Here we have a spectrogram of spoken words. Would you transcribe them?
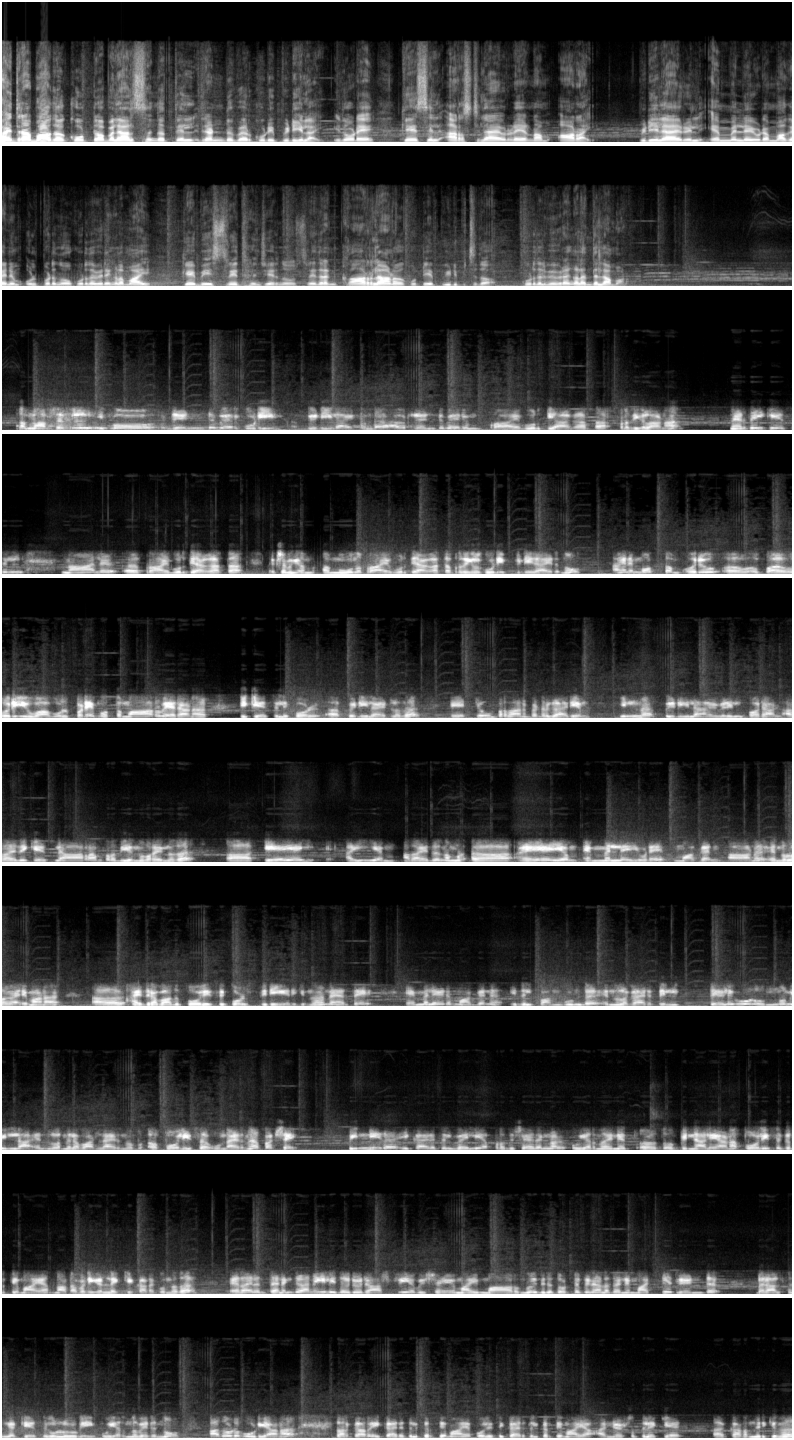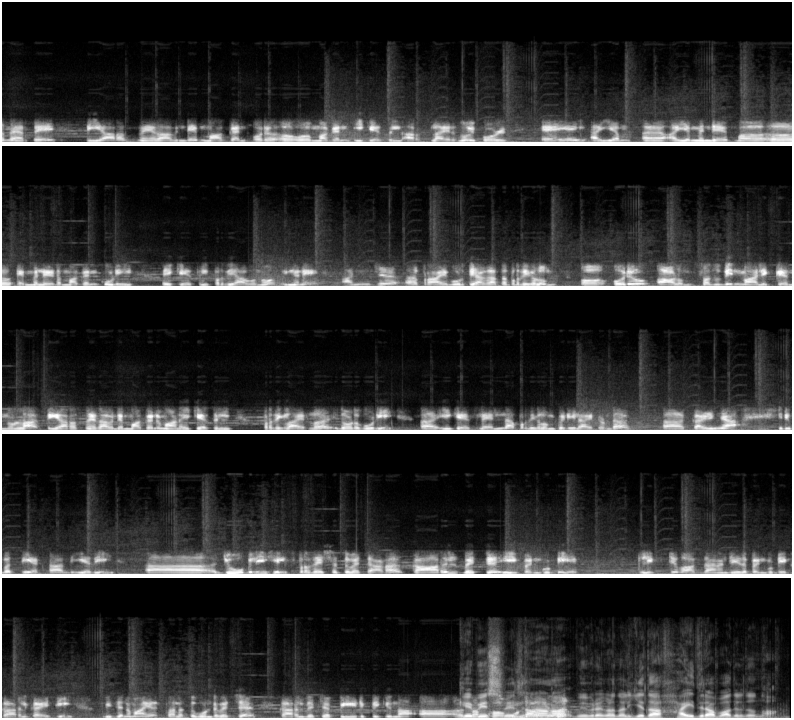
ഹൈദരാബാദ് കൂട്ട ബലാത്സംഗത്തിൽ രണ്ടുപേർ കൂടി പിടിയിലായി. ഇതോടെ കേസിൽ അറസ്റ്റിലായവരുടെ എണ്ണം ആറായി. പിടിയിലായവരിൽ എം എൽ എയുടെ മകനും ഉൾപ്പെടുന്നു. കൂടുതൽ വിവരങ്ങളുമായി കെ ബി ശ്രീധരൻ ചേരുന്നു. ശ്രീധരൻ കാറിലാണ് കുട്ടിയെ പീഡിപ്പിച്ചത്. കൂടുതൽ വിവരങ്ങൾ എന്തെല്ലാമാണ്? ഇപ്പോ രണ്ടുപേർ കൂടി പിടിയിലായിട്ടുണ്ട്. അവർ രണ്ടുപേരും പ്രായപൂർത്തിയാകാത്ത പ്രതികളാണ്. നേരത്തെ ഈ കേസിൽ നാല് പ്രായപൂർത്തിയാകാത്ത ക്ഷമിക്കണം മൂന്ന് പ്രായപൂർത്തിയാകാത്ത പ്രതികൾ കൂടി പിടിയിലായിരുന്നു. അങ്ങനെ മൊത്തം ഒരു ഒരു യുവാവ് ഉൾപ്പെടെ മൊത്തം ആറു പേരാണ് ഈ കേസിൽ ഇപ്പോൾ പിടിയിലായിട്ടുള്ളത്. ഏറ്റവും പ്രധാനപ്പെട്ട ഒരു കാര്യം ഇന്ന് പിടിയിലായവരിൽ ഒരാൾ അതായത് ഈ കേസിലെ ആറാം പ്രതി എന്ന് പറയുന്നത് എ ഐ ഐ എം അതായത് നമ്മൾ A I M M L എയുടെ മകൻ ആണ് എന്നുള്ള കാര്യമാണ് ഹൈദരാബാദ് പോലീസ് ഇപ്പോൾ സ്ഥിരീകരിക്കുന്നത്. നേരത്തെ എം എൽ എയുടെ മകന് ഇതിൽ പങ്കുണ്ട് എന്നുള്ള കാര്യത്തിൽ തെളിവുകളൊന്നുമില്ല എന്നുള്ള നിലപാടിലായിരുന്നു പോലീസ് ഉണ്ടായിരുന്നത്. പക്ഷേ പിന്നീട് ഇക്കാര്യത്തിൽ വലിയ പ്രതിഷേധങ്ങൾ ഉയർന്നതിന് പിന്നാലെയാണ് പോലീസ് കൃത്യമായ നടപടികളിലേക്ക് കടക്കുന്നത്. ഏതായാലും തെലങ്കാനയിൽ ഇതൊരു രാഷ്ട്രീയ വിഷയമായി മാറുന്നു. ഇതിന് തൊട്ട് പിന്നാലെ തന്നെ മറ്റ് രണ്ട് ബലാത്സംഗ കേസുകളിലൂടെ ഉയർന്നു വരുന്നു. അതോടുകൂടിയാണ് സർക്കാർ ഇക്കാര്യത്തിൽ കൃത്യമായ പോലീസ് ഇക്കാര്യത്തിൽ കൃത്യമായ അന്വേഷണത്തിലേക്ക് കടന്നിരിക്കുന്നത്. നേരത്തെ ടി ആർ എസ് നേതാവിന്റെ മകൻ ഒരു മകൻ ഈ കേസിൽ അറസ്റ്റിലായിരുന്നു. ഇപ്പോൾ A I I M I എമ്മിന്റെ എം എൽ എയുടെ മകൻ കൂടി ഈ കേസിൽ പ്രതിയാകുന്നു. ഇങ്ങനെ അഞ്ച് പ്രായപൂർത്തിയാകാത്ത പ്രതികളും ഒരു ആളും സദുദ്ദീൻ മാലിക് എന്നുള്ള ടി ആർ എസ് നേതാവിന്റെ മകനുമാണ് ഈ കേസിൽ പ്രതികളായിട്ടുള്ളത്. ഇതോടുകൂടി ഈ കേസിലെ എല്ലാ പ്രതികളും പിടിയിലായിട്ടുണ്ട്. കഴിഞ്ഞ ഇരുപത്തി എട്ടാം തീയതി ജൂബിലി ഹിൽസ് പ്രദേശത്ത് വെച്ചാണ് കാറിൽ വെച്ച് ഈ പെൺകുട്ടിയെ ലിഫ്റ്റ് വാഗ്ദാനം ചെയ്ത് പെൺകുട്ടിയെ കാറിൽ കയറ്റി വിജനമായ സ്ഥലത്ത് കൊണ്ടുവച്ച് കാറിൽ വെച്ച് പീഡിപ്പിക്കുന്ന വിവരങ്ങൾ നൽകിയത് ഹൈദരാബാദിൽ നിന്ന്.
